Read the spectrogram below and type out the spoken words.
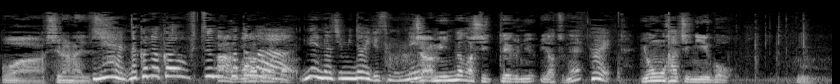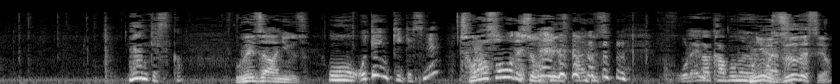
は知らないです。ねなかなか普通の方はね馴染みないですもんね。じゃあみんなが知っているやつね。はい。四八二五。何ですか？ウェザーニューズ。おお天気ですね。そりゃそうでしょう。ウェザーニューズ。これが株のニューズですよ。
